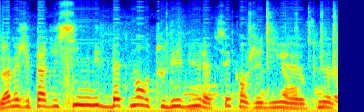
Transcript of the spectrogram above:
Ouais, mais j'ai perdu 6 minutes bêtement au tout début là, tu sais, quand j'ai dit euh, au pneu là.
